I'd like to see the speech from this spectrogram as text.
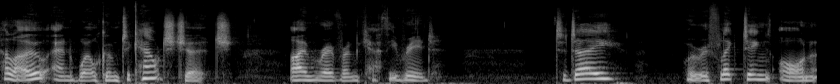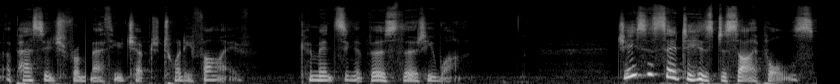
Hello and welcome to Couch Church. I'm Reverend Cathy Ridd. Today we're reflecting on a passage from Matthew chapter 25, commencing at verse 31. Jesus said to his disciples,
